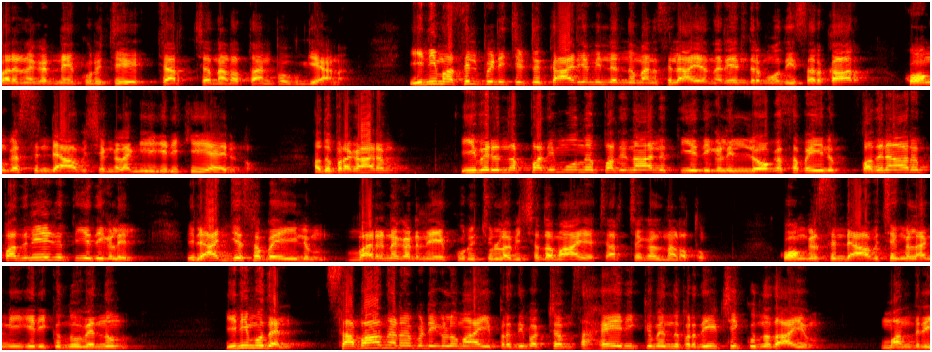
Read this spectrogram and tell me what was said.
ഭരണഘടനയെക്കുറിച്ച് ചർച്ച നടത്താൻ പോവുകയാണ്. ഇനി മസിൽ പിടിച്ചിട്ട് കാര്യമില്ലെന്ന് മനസ്സിലായ നരേന്ദ്രമോദി സർക്കാർ കോൺഗ്രസിന്റെ ആവശ്യങ്ങൾ അംഗീകരിക്കുകയായിരുന്നു. അതുപ്രകാരം ഈ വരുന്ന പതിമൂന്ന് പതിനാല് തീയതികളിൽ ലോകസഭയിലും പതിനാറ് പതിനേഴ് തീയതികളിൽ രാജ്യസഭയിലും ഭരണഘടനയെക്കുറിച്ചുള്ള വിശദമായ ചർച്ചകൾ നടത്തും. കോൺഗ്രസിന്റെ ആവശ്യങ്ങൾ അംഗീകരിക്കുന്നുവെന്നും ഇനി മുതൽ സഭാ നടപടികളുമായി പ്രതിപക്ഷം സഹകരിക്കുമെന്ന് പ്രതീക്ഷിക്കുന്നതായും മന്ത്രി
